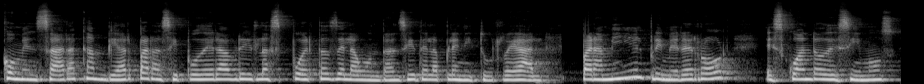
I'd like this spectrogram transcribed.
comenzar a cambiar para así poder abrir las puertas de la abundancia y de la plenitud real. Para mí el primer error es cuando decimos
